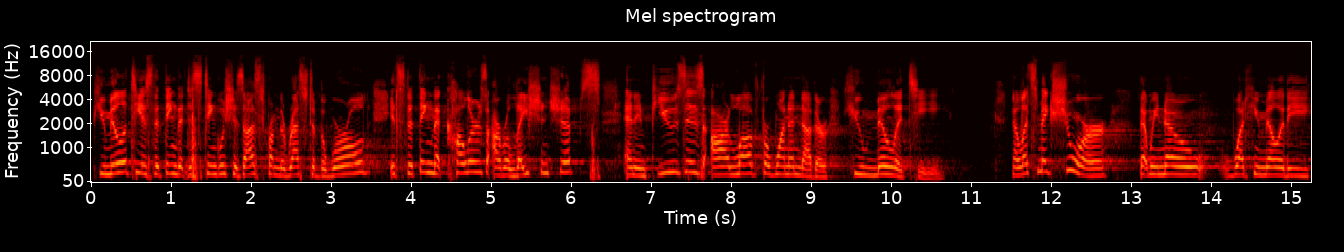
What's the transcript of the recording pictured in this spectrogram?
Humility is the thing that distinguishes us from the rest of the world. It's the thing that colors our relationships and infuses our love for one another. Humility. Now, let's make sure that we know what humility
